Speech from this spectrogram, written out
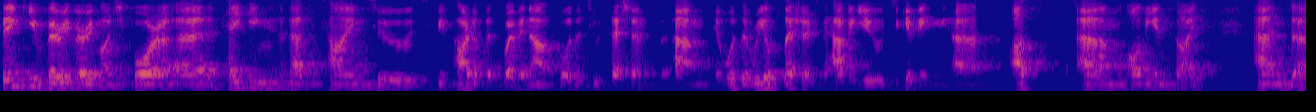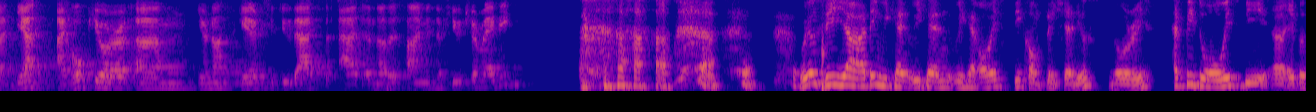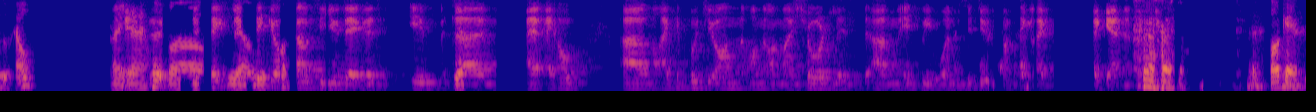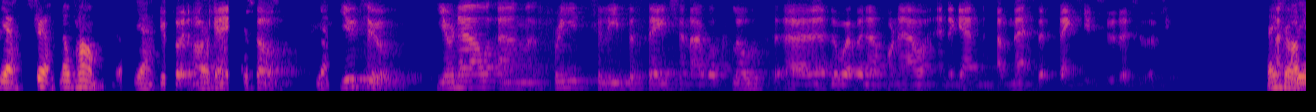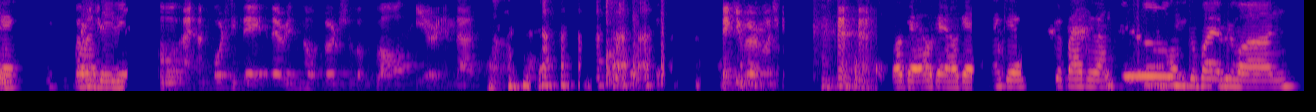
thank you very, very much for uh, taking that time to, to be part of this webinar for the two sessions. Um, it was a real pleasure to having you, to giving uh, us um, all the insights. And uh, yeah, I hope you're um, you're not scared to do that at another time in the future, maybe. we'll see. Yeah, I think we can we can we can always deconflict schedules. No worries. Happy to always be uh, able to help. Right. Yeah, exactly. I hope. Uh, they, yeah, they go out to you, David. If yeah. um, I, I, hope um, I can put you on on on my short list um, if we want to do something like again. okay. Yeah. Sure. No problem. Yeah. Good. Okay. So yeah. you too you're now um, free to leave the stage and I will close uh, the webinar for now. And again, a massive thank you to the two of you. Thanks, Robin. Okay. Well, Thanks, David. Unfortunately, they, there is no virtual applause here in that. thank you very much. okay, okay, okay. Thank you. Goodbye, everyone. You. Goodbye, everyone.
